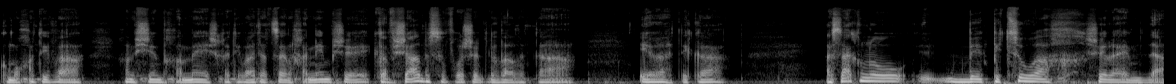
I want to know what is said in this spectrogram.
כמו חטיבה 55, חטיבת הצנחנים, שכבשה בסופו של דבר את העיר העתיקה. עסקנו בפיצוח של העמדה,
